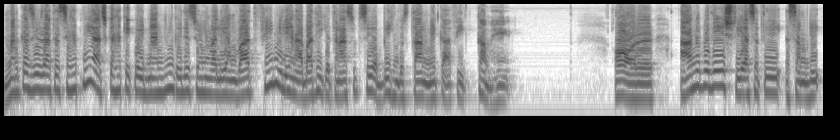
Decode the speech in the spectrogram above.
मरकजी वजारत सेहत ने आज कहा कि कोविड नाइन्टीन की वजह से होने वाली अमवात फ़ी मिलियन आबादी के तनासब से अब भी हिंदुस्तान में काफ़ी कम है। और आंध्र प्रदेश रियासती असम्बली,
